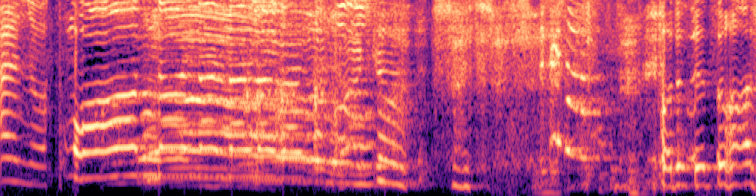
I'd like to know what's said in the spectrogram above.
Also. Oh nein, nein, nein, nein, nein, nein. Oh, scheiße, scheiße, scheiße, scheiße. Boah, das wird so hart.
